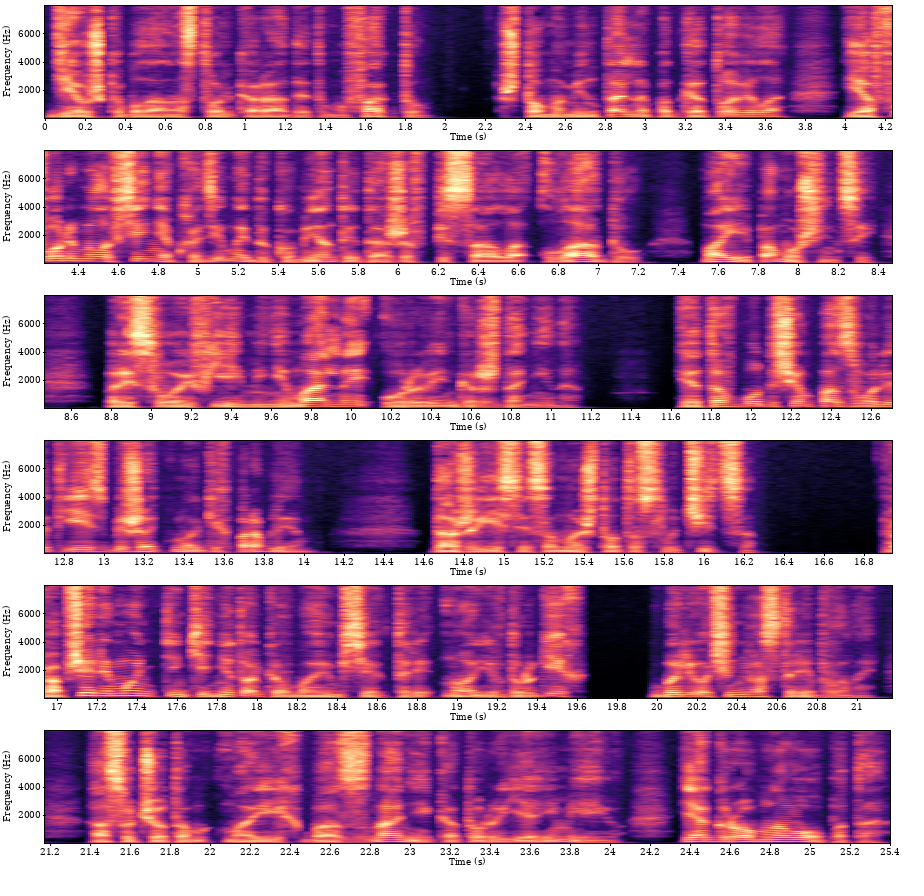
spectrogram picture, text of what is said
Девушка была настолько рада этому факту, что моментально подготовила и оформила все необходимые документы, даже вписала Ладу, моей помощницей, присвоив ей минимальный уровень гражданина. Это в будущем позволит ей избежать многих проблем, даже если со мной что-то случится. Вообще ремонтники не только в моем секторе, но и в других были очень востребованы, а с учетом моих баз знаний, которые я имею, и огромного опыта,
